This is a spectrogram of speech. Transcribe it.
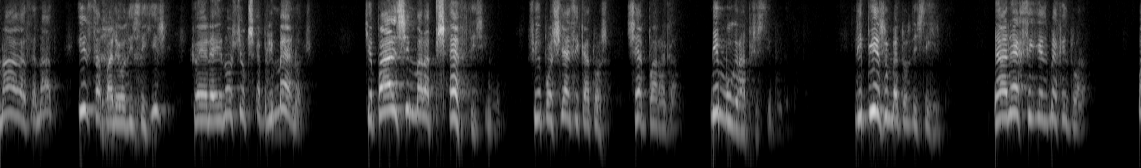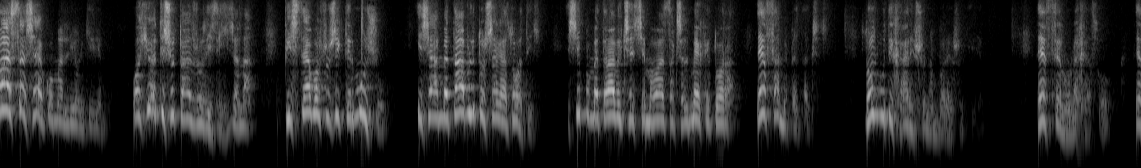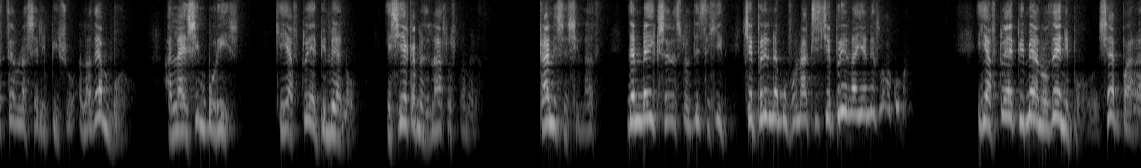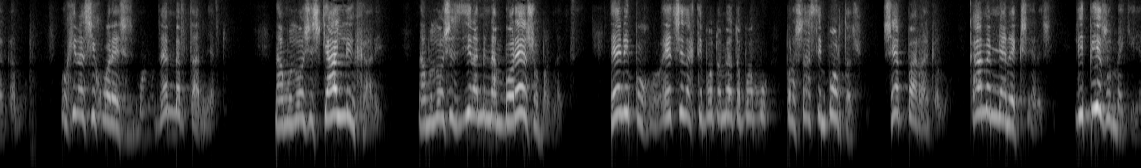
Πανάγαθε να ήρθα παλαιό δυστυχής και ο ελεηνός και ο ξεπλημένος. Και πάλι σήμερα ψεύτης ήμουν. Σου υποσχέθηκα τόσα. Σε παρακαλώ. Μην μου γράψεις τίποτα. Λυπήσουμε το δυστυχισμό. Με ανέχθηκες μέχρι τώρα. Βάστασε ακόμα λίγο κύριε μου. Όχι ότι σου τάζω δυστυχής, αλλά πιστεύω στους εκτιρμούς σου. Είσαι αμετάβλητος αγαθότης. Εσύ που με τράβηξες και με βάσταξες μέχρι τώρα, δεν θα με πετάξεις. Δώσ' μου τη χάρη σου να μπορέσω κύριε μου. Δεν θέλω να χαθώ. Δεν θέλω να σε λυπήσω, αλλά δεν μπορώ. Αλλά εσύ μπορείς. Και γι' αυτό επιμένω. Εσύ έκαμε λάθος Παναγιώτη. Κάνεις εσύ λάθη. Δεν με ήξερες στο δυστυχή. Και πριν να μου φωνάξεις και πριν να γεννηθώ ακόμα. Γι' αυτό επιμένω, δεν υποχωρώ. Σε παρακαλώ. Όχι να συγχωρέσεις μόνο. Δεν με φτάνει αυτό. Να μου δώσεις κι άλλη χάρη. Να μου δώσεις δύναμη να μπορέσω Παναγιώτη. Δεν υποχωρώ. Έτσι θα χτυπώ το μέτωπο μου μπροστά στην πόρτα σου. Σε παρακαλώ. Κάμε μια εξαίρεση. Λυπήθουμε κύριε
